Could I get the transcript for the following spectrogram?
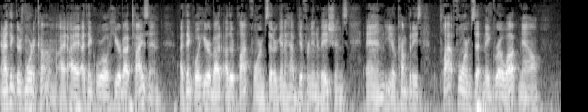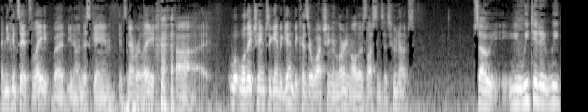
And I think there's more to come. I, I, I think we'll hear about Tizen. I think we'll hear about other platforms that are going to have different innovations and you know companies platforms that may grow up now and you can say it's late, but you know, in this game, it's never late. uh, will they change the game again because they're watching and learning all those lessons? Is who knows? So we did it. We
